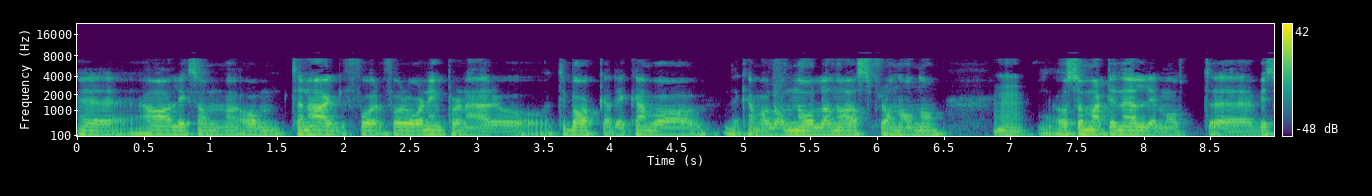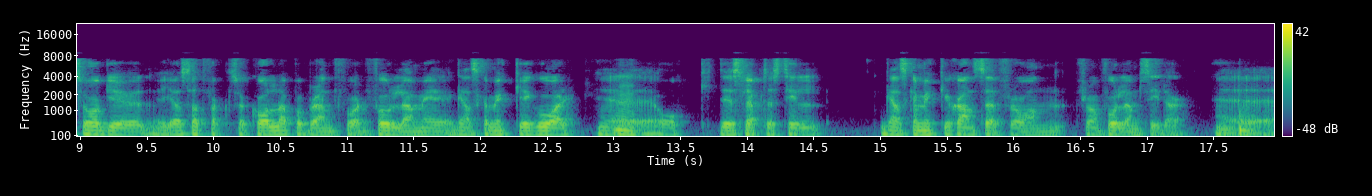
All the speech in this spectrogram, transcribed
eh, ja liksom om Ten Hag får, får ordning på den här och tillbaka, det kan vara, det kan vara nollan och ass från honom. Mm. Och så Martinelli mot, eh, vi såg ju, jag satt faktiskt och kollade på Brentford fulla med ganska mycket igår eh, mm. och det släpptes till ganska mycket chanser från, från Fulhams sida. Eh,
